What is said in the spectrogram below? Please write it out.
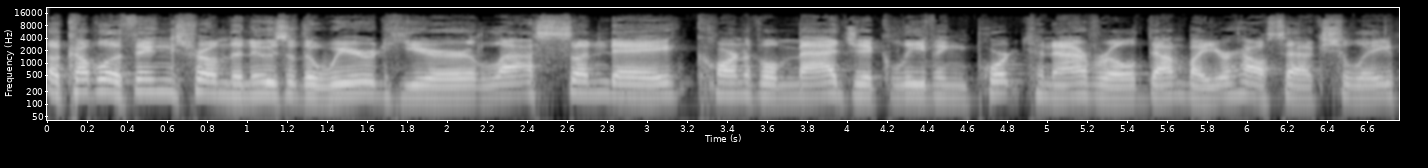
A couple of things from the news of the weird here. Last Sunday, Carnival Magic leaving Port Canaveral, down by your house actually.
